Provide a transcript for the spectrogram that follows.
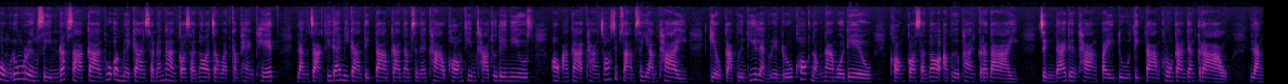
พงษ์รุ่งเรืองศิลป์รักษาการผู้อำนวยการสำนักงานกศน จังหวัดกำแพงเพชร หลังจากที่ได้มีการติดตามการนำเสนอข่าวของทีมข่าว Today News ออกอากาศทางช่อง 13 สยามไทย เกี่ยวกับพื้นที่แหล่งเรียนรู้โคกหนองนาโมเดล ของกศนอำเภอพานกระต่าย จึงได้เดินทางไปดูติดตามโครงการดังกล่าว หลัง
